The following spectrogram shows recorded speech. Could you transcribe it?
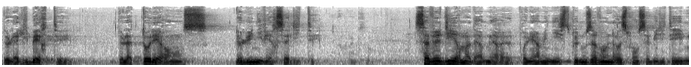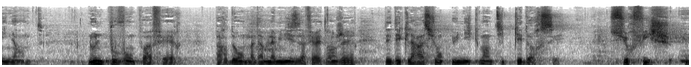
de la liberté, de la tolérance, de l'universalité. Ça veut dire, Madame la Première ministre, que nous avons une responsabilité éminente. Nous ne pouvons pas faire, pardon, Madame la ministre des Affaires étrangères, des déclarations uniquement type Quai d'Orsay, sur fiche ou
